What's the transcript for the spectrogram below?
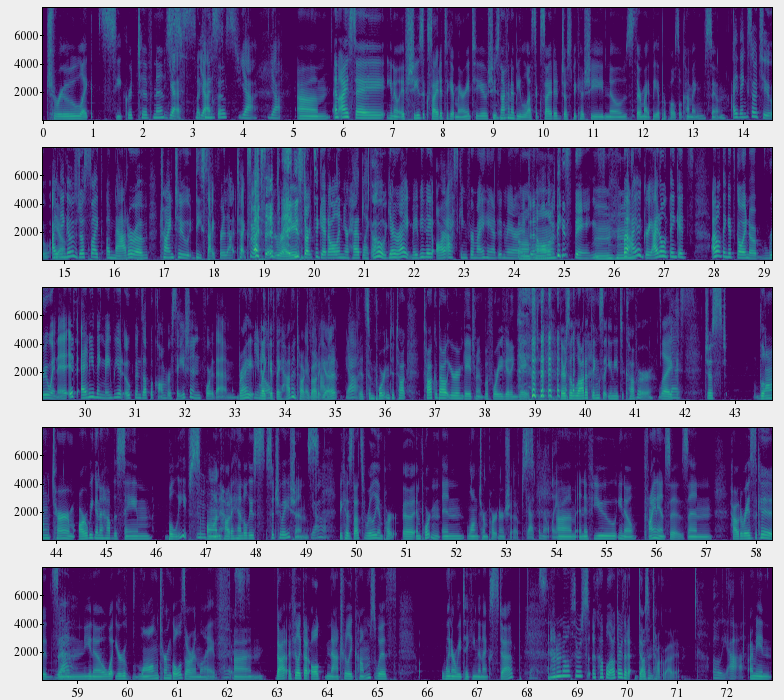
true like secretiveness Yes. that yes. can exist. Yeah. Yeah. Um, and I say, you know, if she's excited to get married to you, she's Mm-hmm. not going to be less excited just because she knows there might be a proposal coming soon. I think so too. I Yeah. think it was just like a matter of trying to decipher that text message. Right. You start to get all in your head like, oh, you're right. Maybe they are asking for my hand in marriage and all Uh-huh. of these things. Mm-hmm. But I agree. I don't think it's I don't think it's going to ruin it. If anything, maybe it opens up a conversation for them. Right. You like if they haven't talked If about it yet. haven't. Yeah. It's important to talk talk about your engagement before you get engaged. There's a lot of things that you need to cover. Like yes. just long term, are we going to have the same beliefs on how to handle these situations? Mm-hmm. Yeah. Because that's really impar- uh, important in long term partnerships. Definitely. Um, and if you, you know, finances and how to raise the kids Yeah. and, you know, what your long term goals are in life, Yes. um, that I feel like that all naturally comes with when are we taking the next step? yes. And I don't know if there's a couple out there that doesn't talk about it. Oh yeah. I mean,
